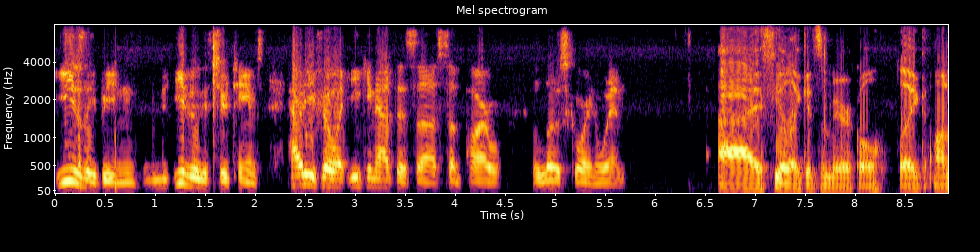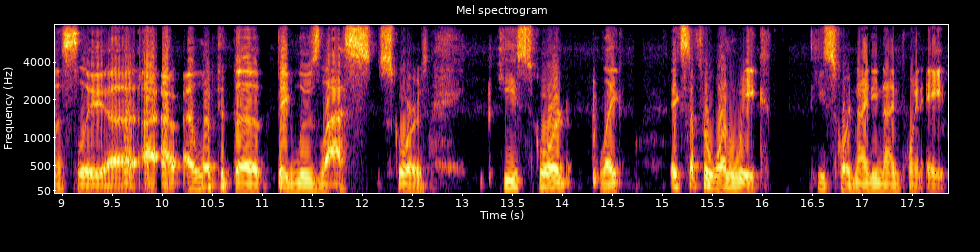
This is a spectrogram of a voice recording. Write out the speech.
easily beaten either of these two teams. How do you feel about eking out this uh, subpar, low scoring win? I feel like it's a miracle. Like honestly, uh, I, I- I looked at the Big Lou's last scores. He scored like, except for one week, he scored ninety nine point eight.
